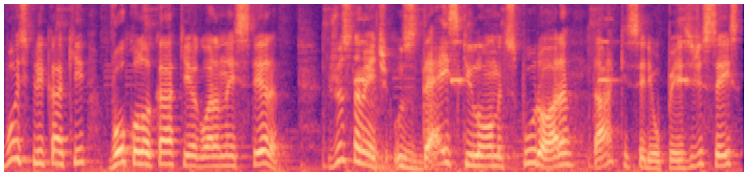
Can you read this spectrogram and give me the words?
Vou explicar aqui, vou colocar aqui agora na esteira justamente os 10 km por hora, tá? que seria o pace de 6,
